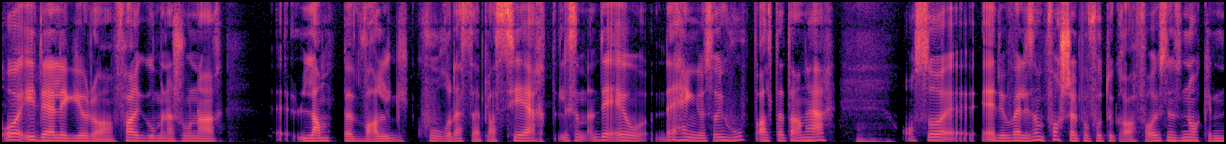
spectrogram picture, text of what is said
Og i det ligger jo da fargekombinasjoner, lampevalg, hvor disse er plassert. Liksom, det, er jo, det henger jo så i hop, alt dette her. Og så er det jo veldig sånn forskjell på fotografer. Jeg synes noen,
